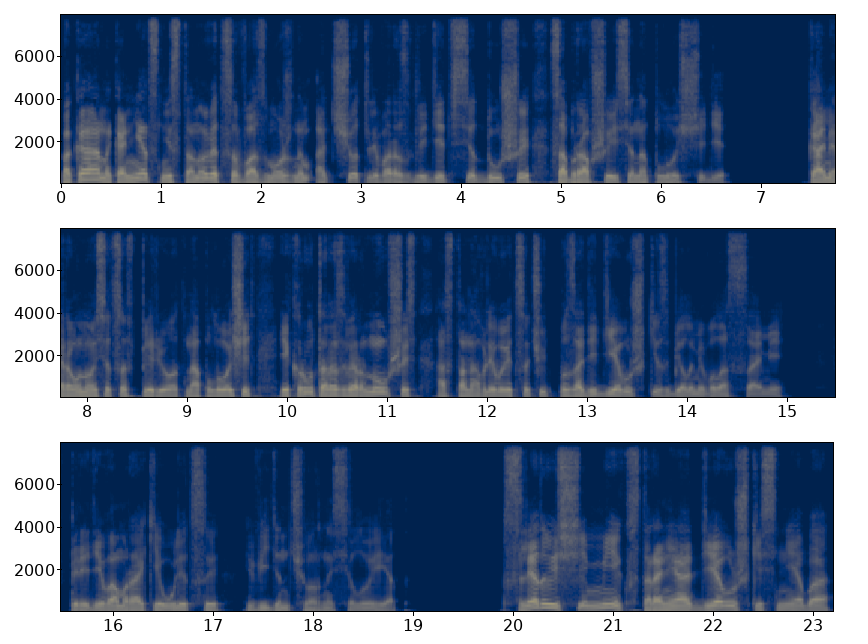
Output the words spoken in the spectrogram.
пока, наконец, не становится возможным отчетливо разглядеть все души, собравшиеся на площади. Камера уносится вперед, на площадь, и, круто развернувшись, останавливается чуть позади девушки с белыми волосами. Впереди во мраке улицы виден черный силуэт. В следующий миг в стороне от девушки с неба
